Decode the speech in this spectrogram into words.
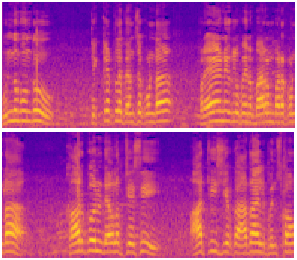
ముందు ముందు టిక్కెట్లు పెంచకుండా ప్రయాణికులపైన భారం పడకుండా కార్గోని డెవలప్ చేసి ఆర్టీసీ యొక్క ఆదాయాలు పెంచుతాం.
